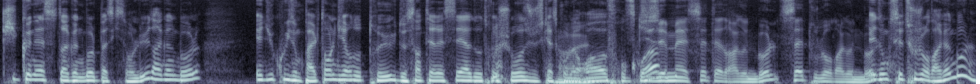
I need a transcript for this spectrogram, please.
qui connaissent Dragon Ball parce qu'ils ont lu Dragon Ball, et du coup, ils n'ont pas le temps de lire d'autres trucs, de s'intéresser à d'autres Ouais. choses jusqu'à ce qu'on Ouais. leur offre ou Ce quoi. qu'ils aimaient, c'était Dragon Ball, c'est toujours Dragon Ball. Et donc, c'est toujours Dragon Ball.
